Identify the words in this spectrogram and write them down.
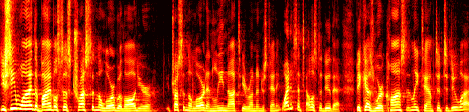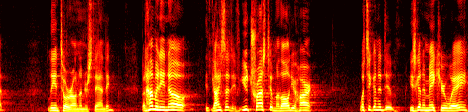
Do you see why the Bible says, trust in the Lord with all your trust in the Lord and lean not to your own understanding. Why does it tell us to do that? Because we're constantly tempted to do what? Lean to our own understanding. But how many know, guy says, if you trust him with all your heart, what's he going to do? He's going to make your way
